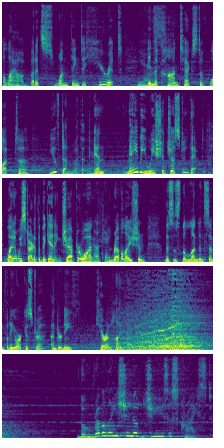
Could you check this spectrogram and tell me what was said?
aloud, but it's one thing to hear it yes. in the context of what uh, you've done with it. Yeah. And maybe we should just do that. Why don't we start at the beginning? Chapter 1, okay. Revelation. This is the London Symphony Orchestra underneath Karen Heimbuch. The revelation of Jesus Christ,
